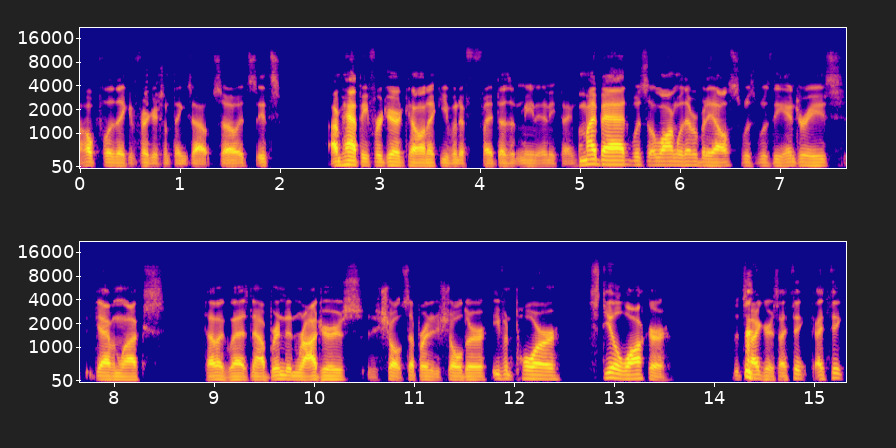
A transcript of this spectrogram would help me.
hopefully they can figure some things out. So it's it's I'm happy for Jarred Kelenic even if it doesn't mean anything. My bad was along with everybody else was was the injuries. Gavin Lux, Tyler Glasnow, Brendan Rodgers, shoulder, separated shoulder, even poor Steele Walker, the Tigers. I think I think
